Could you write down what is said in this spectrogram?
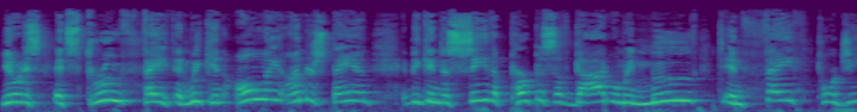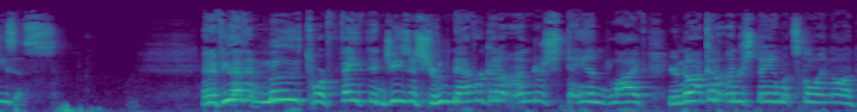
You know, it's, it's through faith, and we can only understand and begin to see the purpose of God when we move in faith toward Jesus. And if you haven't moved toward faith in Jesus, you're never going to understand life. You're not going to understand what's going on.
